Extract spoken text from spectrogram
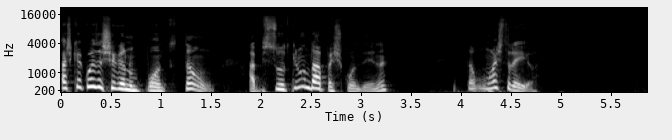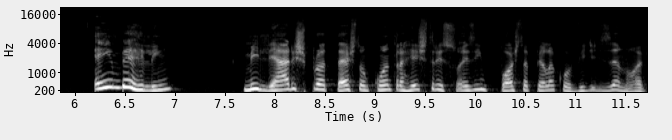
acho que a coisa chega num ponto tão absurdo que não dá para esconder, né? Então mostra aí, ó. Em Berlim, milhares protestam contra restrições impostas pela Covid-19.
